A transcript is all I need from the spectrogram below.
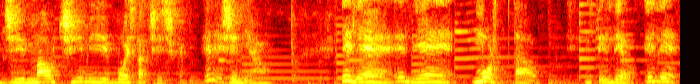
de mau time e boa estatística. Ele é genial. Ele é, ele é mortal, entendeu? Ele é,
